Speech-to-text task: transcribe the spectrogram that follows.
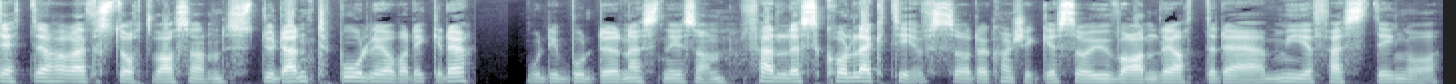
Dette har jeg forstått var sånn studentboliger, var det ikke det? Hvor de bodde nesten i sånn felles kollektiv, så det er kanskje ikke så uvanlig at det er mye festing og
